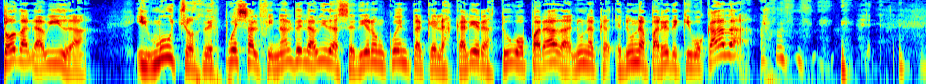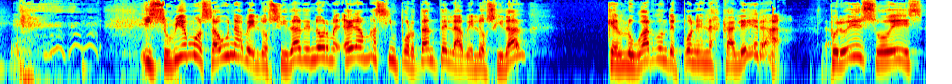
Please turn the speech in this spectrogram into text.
toda la vida y muchos después al final de la vida se dieron cuenta que la escalera estuvo parada en una, en una pared equivocada. y subíamos a una velocidad enorme. Era más importante la velocidad que el lugar donde pones la escalera. Pero eso es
